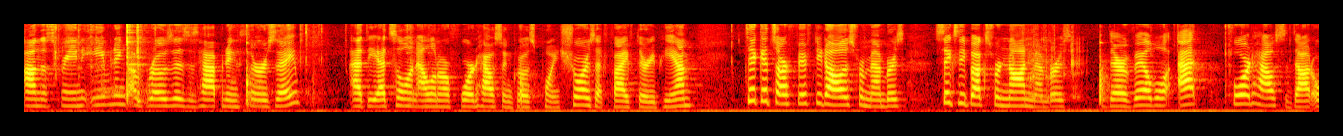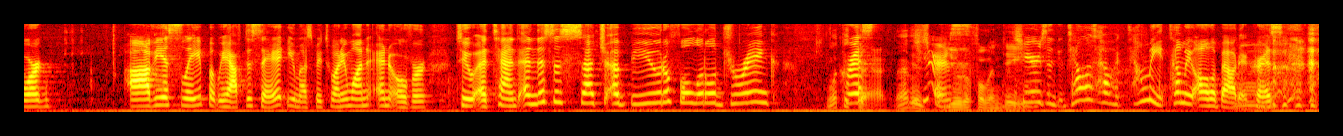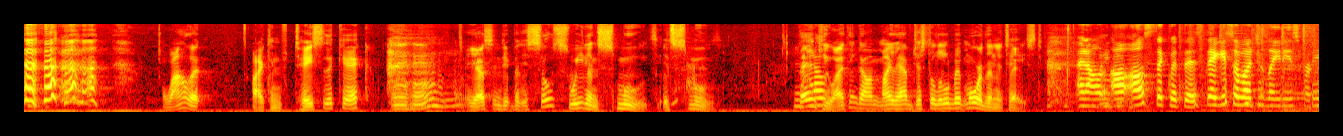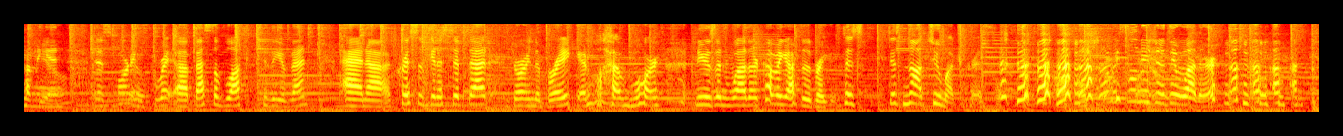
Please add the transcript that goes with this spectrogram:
on the screen. Evening of Roses is happening Thursday at the Edsel and Eleanor Ford House in Grosse Pointe Shores at 5.30 p.m. Tickets are $50 for members, 60 bucks for non-members. They're available at fordhouse.org. Obviously, but we have to say it, you must be 21 and over to attend. And this is such a beautiful little drink. Look Chris, at that. That is cheers. beautiful indeed. Cheers and tell us how tell me tell me all about it, Chris. wow, that I can taste the kick. Mm -hmm. yes, indeed, but it's so sweet and smooth. It's smooth. Thank you. I think I might have just a little bit more than a taste. And I'll, I'll, I'll, stick with this. Thank you so much, ladies, for coming you. in this morning. Great, uh, best of luck to the event. And uh, Chris is going to sip that during the break, and we'll have more news and weather coming after the break. Just, just not too much, Chris. we still need you to do weather.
